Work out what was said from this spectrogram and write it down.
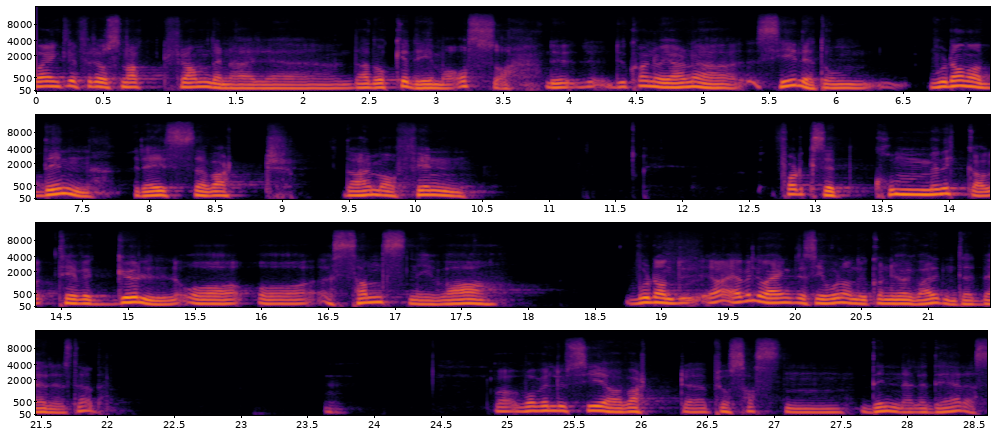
og egentlig for å snakke fram den eh, det dere driver med også. Du, du, du, kan jo gjerne si litt om hvordan har din reise vært, det her med å finne folk sitt kommunikative gull og, og essensen i hva hvordan du, ja, Jeg vil jo egentlig si hvordan du kan gjøre verden til et bedre sted. Hva, hva vil du si har vært eh, prosessen din eller deres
